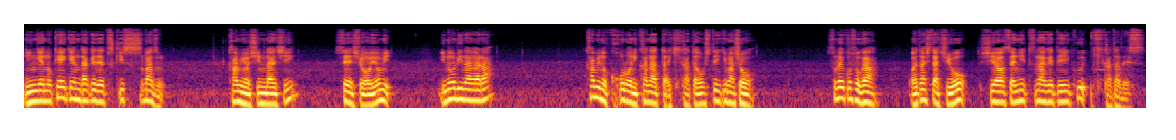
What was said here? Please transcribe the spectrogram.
人間の経験だけで突き進まず、神を信頼し、聖書を読み、祈りながら、神の心にかなった生き方をしていきましょう。それこそが私たちを幸せにつなげていく生き方です。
